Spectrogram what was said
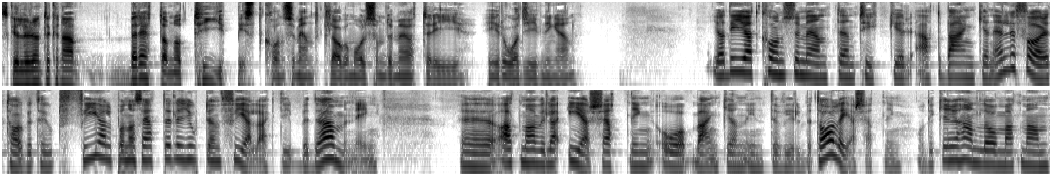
Skulle du inte kunna berätta om något typiskt konsumentklagomål som du möter i, i rådgivningen? Ja, det är ju att konsumenten tycker att banken eller företaget har gjort fel på något sätt eller gjort en felaktig bedömning. Eh, att man vill ha ersättning och banken inte vill betala ersättning. Och det kan ju handla om att man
